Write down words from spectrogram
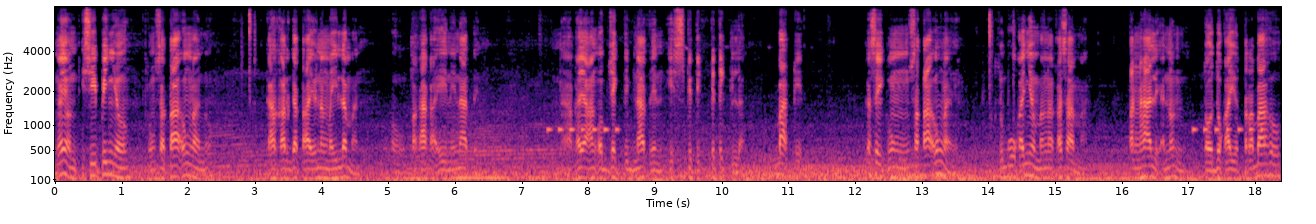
Ngayon, isipin nyo kung sa taong ano, kakarga tayo ng may laman, o pakakainin natin. Na kaya ang objective natin is pitik-pitik lang. Bakit? Kasi kung sa tao nga eh, subukan nyo mga kasama, tanghali, ano, todo kayo trabaho,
